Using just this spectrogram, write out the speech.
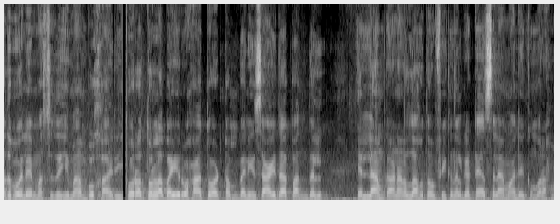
അതുപോലെ മസ്ജിദ് ഇമാം ബുഖാരി. പുറത്തുള്ള ബൈറുഹ തോട്ടം ബനി സായിദ പന്തൽ എല്ലാം കാണാൻ അള്ളാഹു തൗഫീക്ക് നൽകട്ടെ. അസ്സാം വലൈക്കും വറഹ്മ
